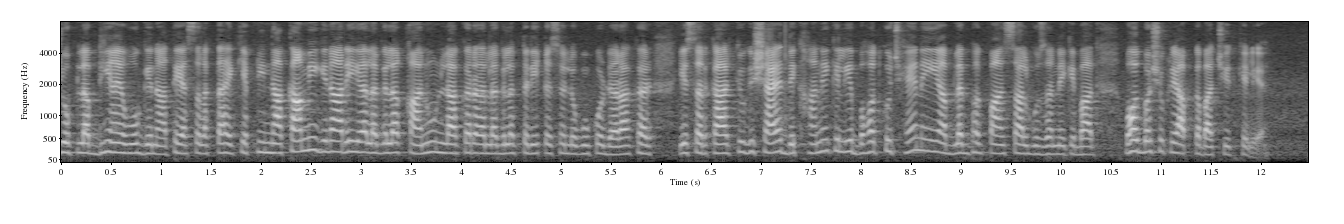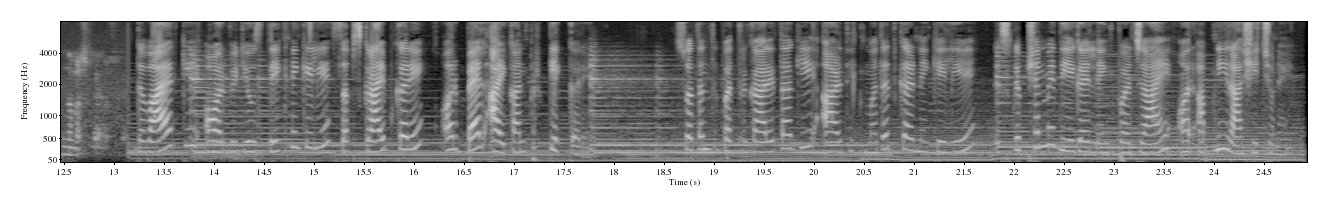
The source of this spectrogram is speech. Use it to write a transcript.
जो उपलब्धियाँ हैं वो गिनाते। ऐसा लगता है कि अपनी नाकामी गिना रही है अलग अलग कानून लाकर अलग अलग तरीके से लोगों को डरा कर ये सरकार क्योंकि शायद दिखाने के लिए बहुत कुछ है नहीं। अब लगभग पाँच साल गुजरने के बाद। बहुत बहुत शुक्रिया आपका बातचीत के लिए। नमस्कार दवायर के और वीडियोस देखने के लिए सब्सक्राइब करें और बेल आइकन पर क्लिक करें। स्वतंत्र पत्रकारिता की आर्थिक मदद करने के लिए डिस्क्रिप्शन में दिए गए लिंक पर जाएँ और अपनी राशि चुनें।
